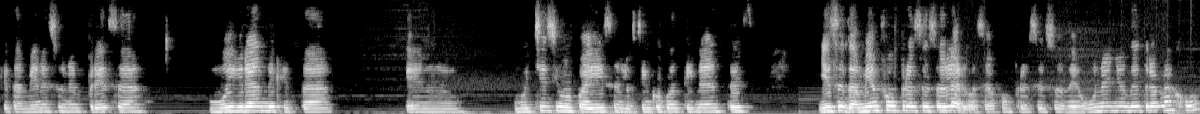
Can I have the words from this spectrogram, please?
que también es una empresa muy grande que está en muchísimos países, en los cinco continentes, y ese también fue un proceso largo, o sea, fue un proceso de un año de trabajo,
